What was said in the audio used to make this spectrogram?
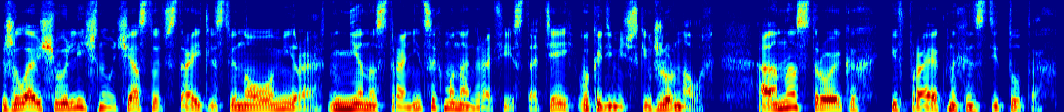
желающего лично участвовать в строительстве нового мира не на страницах монографий и статей в академических журналах, а на стройках и в проектных институтах.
